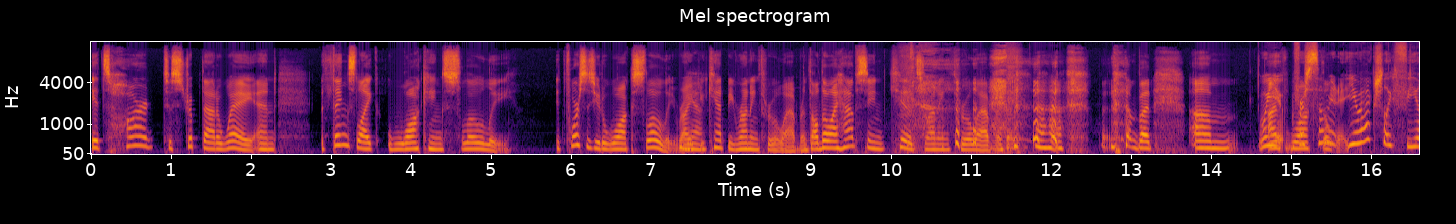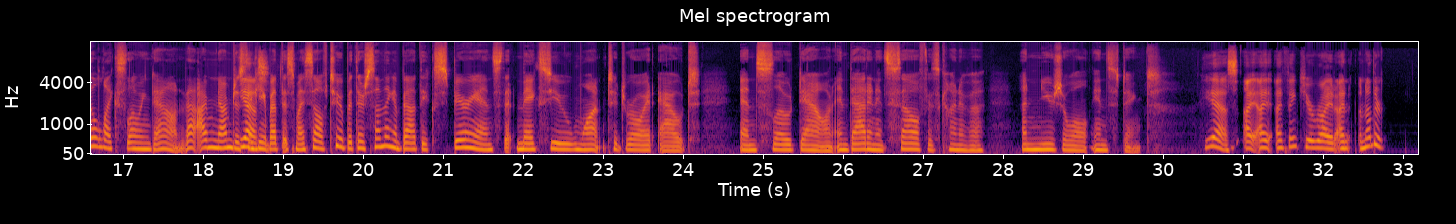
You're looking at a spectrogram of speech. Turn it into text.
it's hard to strip that away. And things like walking slowly it forces you to walk slowly, right? Yeah. You can't be running through a labyrinth. Although I have seen kids running through a labyrinth, uh-huh. but, but um, well, you, for some, the, you actually feel like slowing down. That, I'm, I'm just yes. thinking about this myself too. But there's something about the experience that makes you want to draw it out and slow down, and that in itself is kind of a unusual instinct. Yes, I, I, I think you're right. I, another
